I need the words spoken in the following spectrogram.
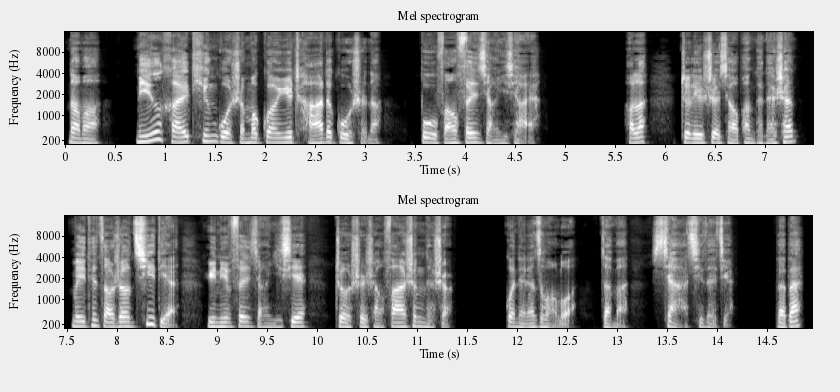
那么您还听过什么关于茶的故事呢？不妨分享一下呀。好了，这里是小胖侃大山，每天早上七点与您分享一些这世上发生的事儿。观点来自网络，咱们下期再见，拜拜。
